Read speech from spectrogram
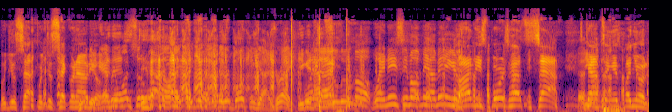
Put your SAP, put your second audio. Every once in a while, I, I, I got to hear both you guys. Right. You get tired. Buenísimo, buenísimo, mi amigo. Bally Sports has SAP. Cavs en español.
